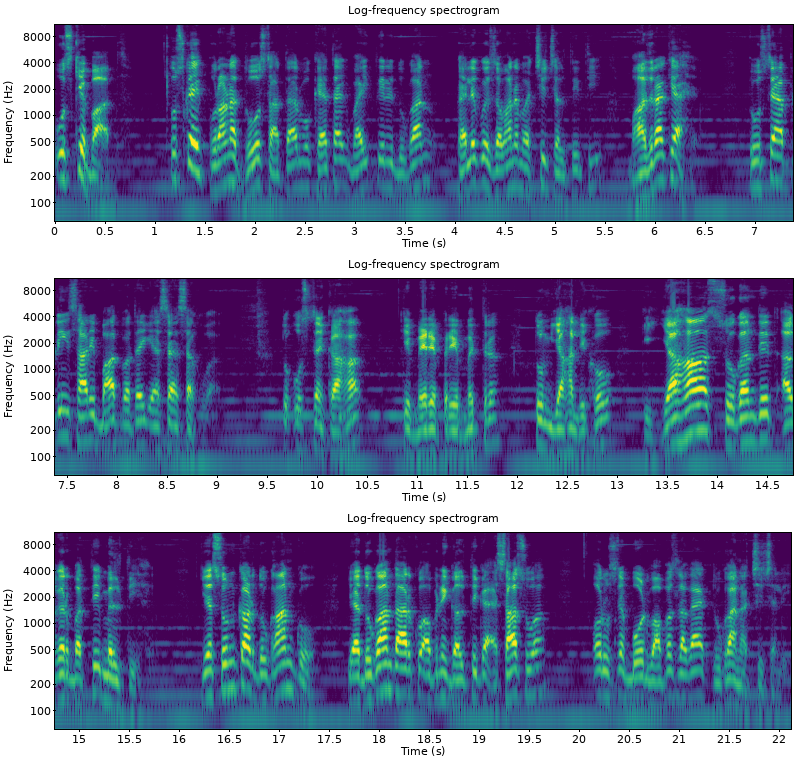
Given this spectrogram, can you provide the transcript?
उसके बाद उसका एक पुराना दोस्त आता है और वो कहता है कि भाई, तेरी दुकान पहले कोई जमाने में अच्छी चलती थी, माजरा क्या है? तो उसने अपनी सारी बात बताई कि ऐसा ऐसा हुआ। तो उसने कहा कि मेरे प्रिय मित्र, तुम यहाँ लिखो कि यहाँ सुगंधित अगरबत्ती मिलती है। यह सुनकर दुकान को या दुकानदार को अपनी गलती का एहसास हुआ। और उसने बोर्ड वापस लगाया, दुकान अच्छी चली।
